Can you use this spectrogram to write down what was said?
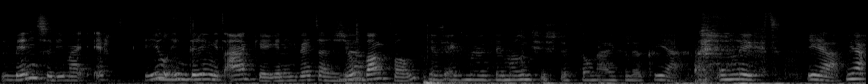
mensen die mij echt heel Mm. indringend aankeken. En ik werd daar zo Ja. bang van. Dat is echt meer het demonische stuk dan eigenlijk. Ja, Onlicht. ja, Ja,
